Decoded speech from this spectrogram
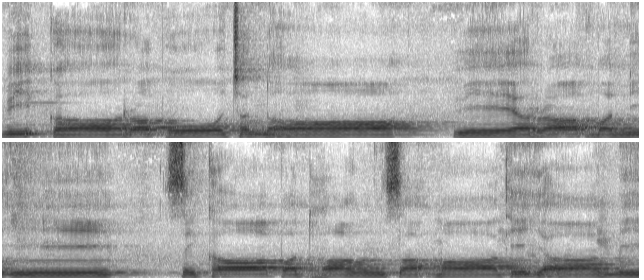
วิการโภชนาเวรมณีสิกขาปทังสมาธิยามี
